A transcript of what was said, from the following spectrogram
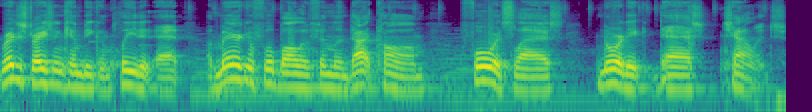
Registration can be completed at AmericanFootballinFinland.com forward slash Nordic dash challenge.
